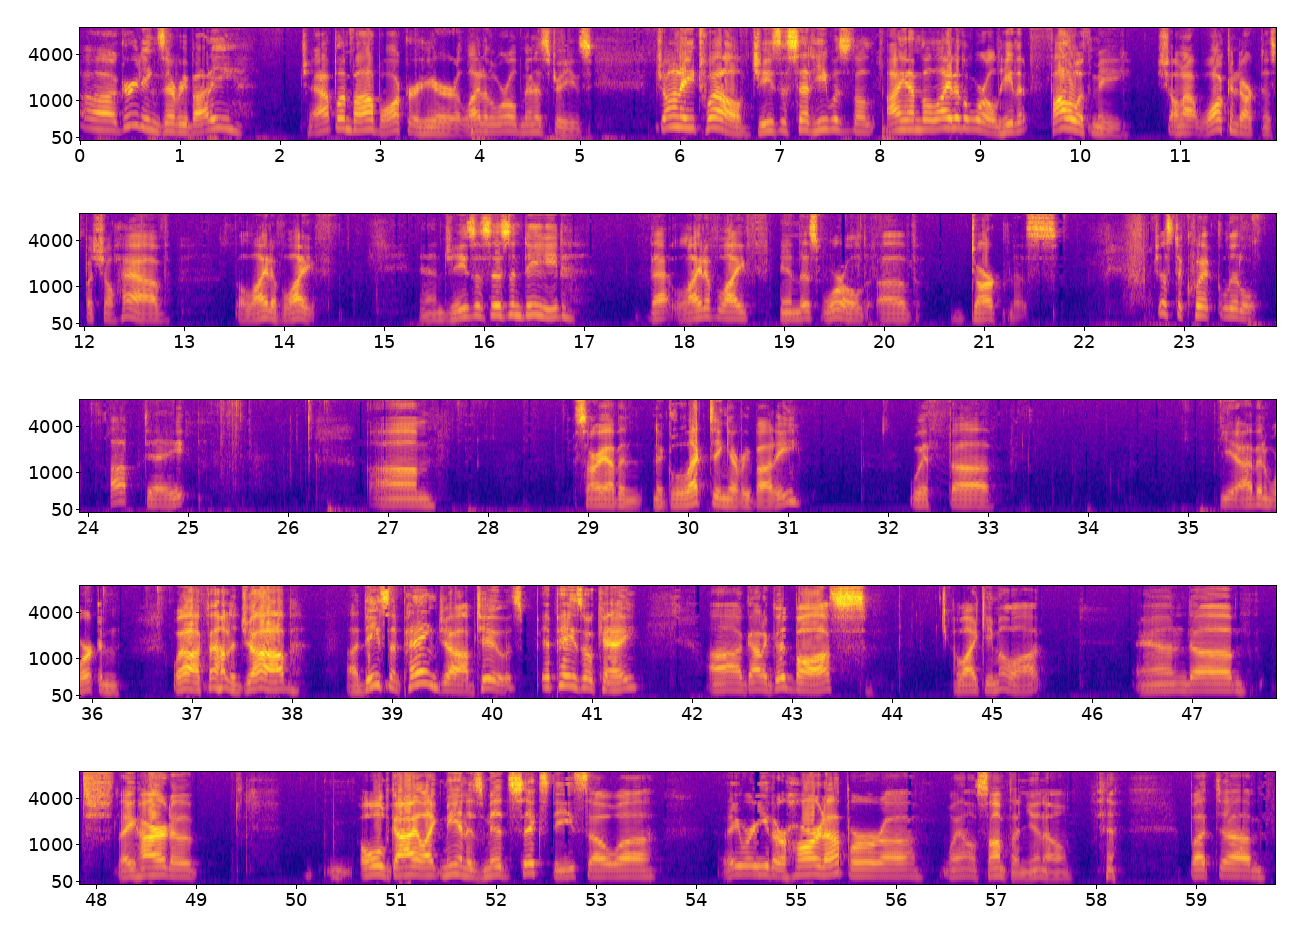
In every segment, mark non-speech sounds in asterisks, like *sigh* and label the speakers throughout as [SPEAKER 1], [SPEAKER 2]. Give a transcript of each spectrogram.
[SPEAKER 1] Uh, greetings, everybody. Chaplain Bob Walker here, Light of the World Ministries. John 8:12. Jesus said he was the I am the light of the world. He that followeth me shall not walk in darkness, but shall have the light of life. And Jesus is indeed that light of life in this world of darkness. Just a quick little update. Um, sorry, I've been neglecting everybody with, uh, yeah, I've been working. Well, I found a job, a decent paying job too. It's it pays okay. Uh, got a good boss. I like him a lot, and uh, they hired a old guy like me in his mid 60s. So uh, they were either hard up or uh, well something, you know. But um,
